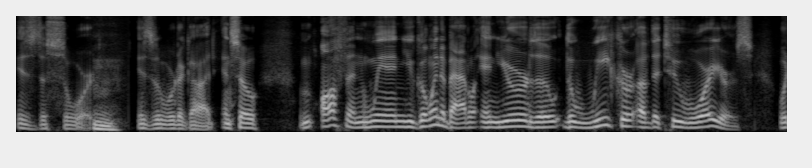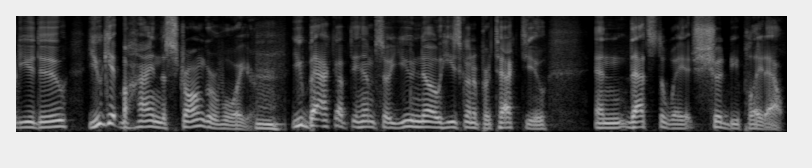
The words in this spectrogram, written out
is the sword, is the word of God. And so um, often when you go into battle and you're the, the weaker of the two warriors, what do you do? You get behind the stronger warrior. You back up to him so you know he's going to protect you. And that's the way it should be played out.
